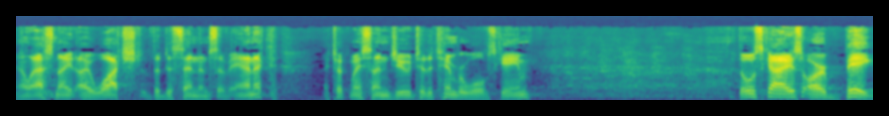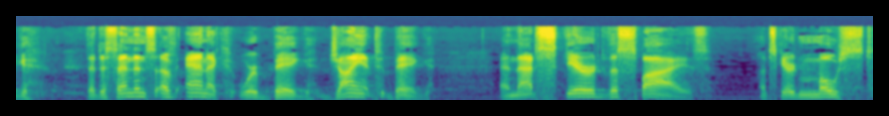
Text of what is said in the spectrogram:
Now, last night I watched the descendants of Anak. I took my son Jude to the Timberwolves game. Those guys are big. The descendants of Anak were big, giant big. And that scared the spies. That scared most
